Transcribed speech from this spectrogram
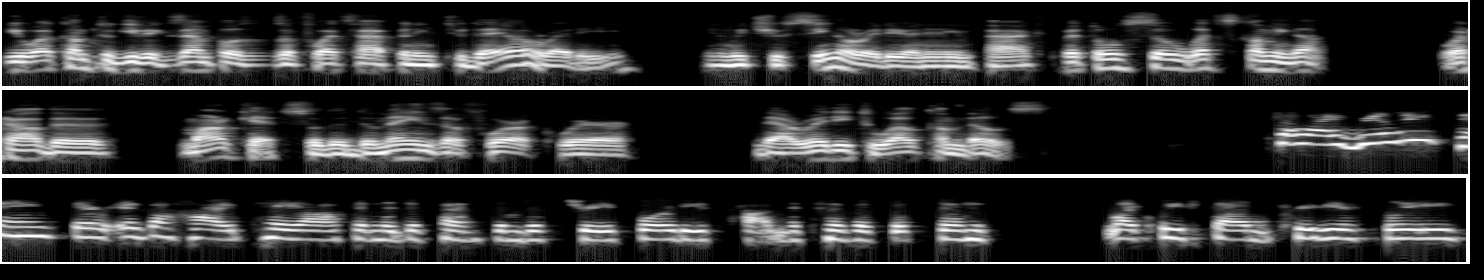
You're welcome to give examples of what's happening today already, in which you've seen already an impact, but also what's coming up. What are the markets or the domains of work where they are ready to welcome those? So I really think there is a high payoff in the defense industry for these cognitive assistants like we've said previously,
